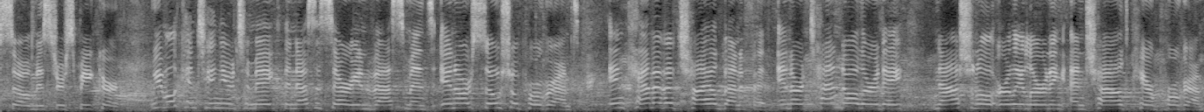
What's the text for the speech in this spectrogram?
so, Mr. Speaker. We will continue to make the necessary investments in our social programs, in Canada Child Benefit, in our $10 a day National Early Learning and Child Care Program.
